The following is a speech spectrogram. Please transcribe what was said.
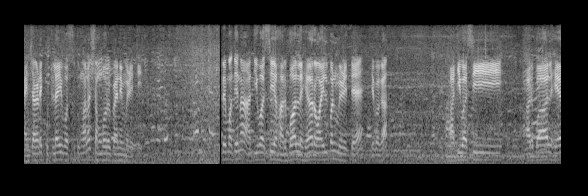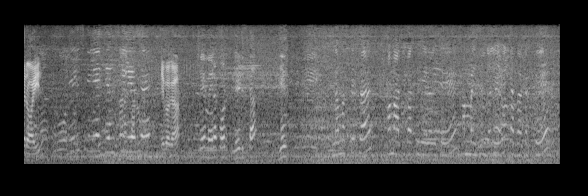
यांच्याकडे कुठल्याही वस्तू तुम्हाला शंभर रुपयाने मिळतील. मध्ये ना आदिवासी हर्बल हेअर ऑइल पण मिळते. आहे हे बघा. आदिवासी हर्बल हेअर ऑइल. हे बघा. नमस्ते सर. हम आदिवासी वेरल से हैं हम मैसूर से कर्नाटक से।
